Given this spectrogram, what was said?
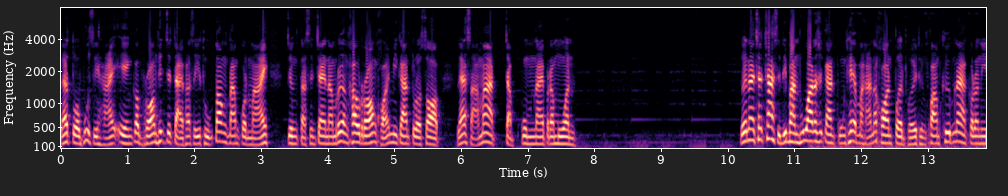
และตัวผู้เสียหายเองก็พร้อมที่จะจ่ายภาษีถูกต้องตามกฎหมาย จึงตัดสินใจนำเรื่องเข้าร้องขอให้มีการตรวจสอบ และสามารถจับกลุ่มนายประมวลโดยนายชัชชาติสิทธิพันธ์ผู้ว่าราชการกรุงเทพมหานครเปิดเผยถึงความคืบหน้ากรณี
